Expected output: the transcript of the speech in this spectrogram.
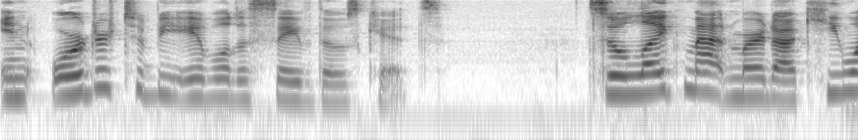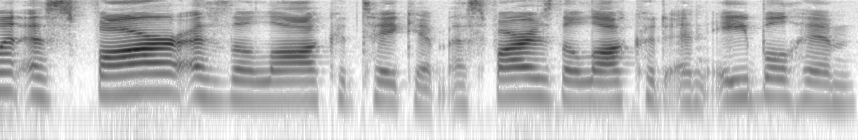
in order to be able to save those kids. So like Matt Murdock, he went as far as the law could take him, as far as the law could enable him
